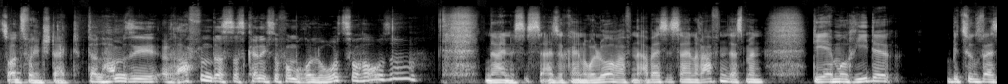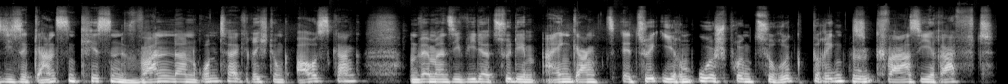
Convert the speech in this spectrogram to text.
sonst wohin steigt. Dann haben Sie Raffen, das, das kenne ich so vom Rollo zu Hause? Nein, es ist also kein Rollo-Raffen, aber es ist ein Raffen, dass man die Hämorrhoide beziehungsweise diese ganzen Kissen wandern runter Richtung Ausgang und wenn man sie wieder zu dem Eingang, äh, zu ihrem Ursprung zurückbringt, mhm. quasi rafft,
